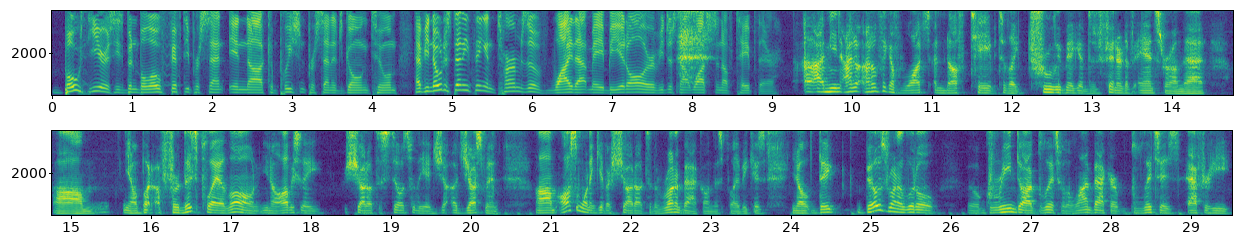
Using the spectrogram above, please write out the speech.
both years he's been below 50% in uh, completion percentage going to him. Have you noticed anything in terms of why that may be at all, or have you just not watched enough tape there? I mean, I don't, I don't think I've watched enough tape to like truly make a definitive answer on that. Um, you know, but for this play alone, you know, obviously shout out to Stills for the adju- adjustment. Um, also want to give a shout out to the running back on this play because you know they Bills run a little green dog blitz where the linebacker blitzes after he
